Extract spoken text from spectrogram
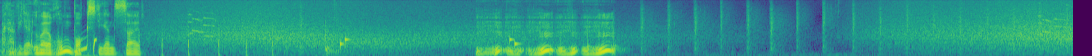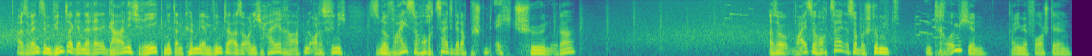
Alter, wieder überall rumboxt die ganze Zeit. Mhm, mhm, mhm, mhm. Also wenn es im Winter generell gar nicht regnet, dann können wir im Winter also auch nicht heiraten. Oh, das finde ich, so eine weiße Hochzeit wäre doch bestimmt echt schön, oder? Also weiße Hochzeit ist doch bestimmt ein Träumchen, kann ich mir vorstellen.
